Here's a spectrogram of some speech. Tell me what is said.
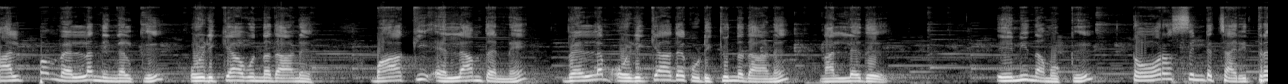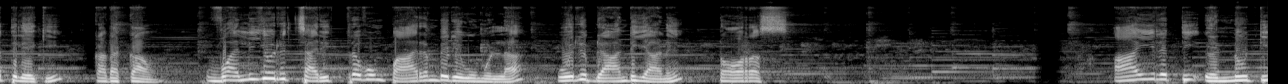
അല്പം വെള്ളം നിങ്ങൾക്ക് ഒഴിക്കാവുന്നതാണ്. ബാക്കി എല്ലാം തന്നെ വെള്ളം ഒഴിക്കാതെ കുടിക്കുന്നതാണ് നല്ലത്. ഇനി നമുക്ക് ടോറസിന്റെ ചരിത്രത്തിലേക്ക് കടക്കാം. വലിയൊരു ചരിത്രവും പാരമ്പര്യവുമുള്ള ഒരു ബ്രാൻഡിയാണ് ടോറസ്. ആയിരത്തി എണ്ണൂറ്റി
